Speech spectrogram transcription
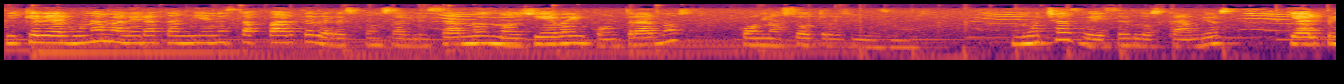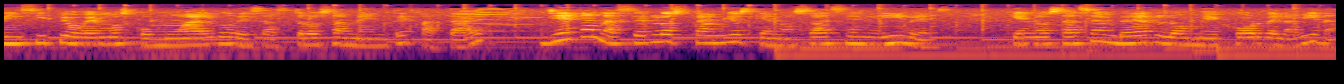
y que de alguna manera también esta parte de responsabilizarnos nos lleva a encontrarnos con nosotros mismos. Muchas veces los cambios que al principio vemos como algo desastrosamente fatal, llegan a ser los cambios que nos hacen libres, que nos hacen ver lo mejor de la vida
